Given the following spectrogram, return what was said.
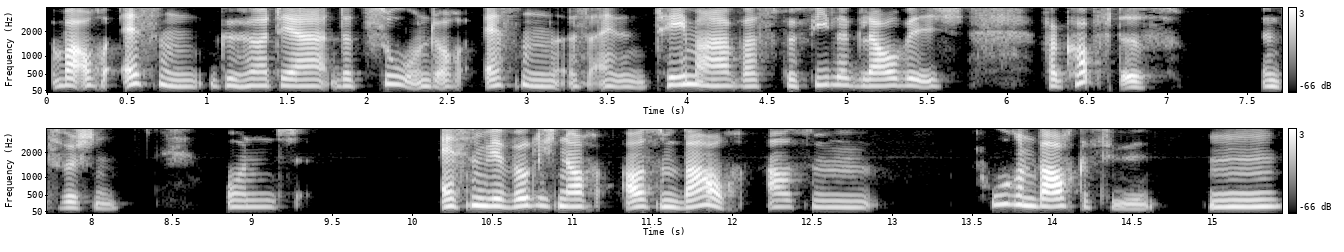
aber auch Essen gehört ja dazu. Und auch Essen ist ein Thema, was für viele, glaube ich, verkopft ist inzwischen. Und essen wir wirklich noch aus dem Bauch, aus dem puren Bauchgefühl. Mhm.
